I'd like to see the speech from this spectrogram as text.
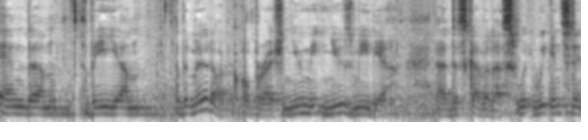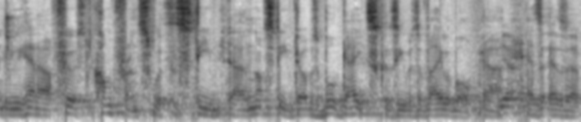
And um, the um, the Murdoch operation, New Me- News Media, uh, discovered us. We, we incidentally we had our first conference with Steve, uh, not Steve Jobs, Bill Gates, because he was available uh, Yeah. as, as a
